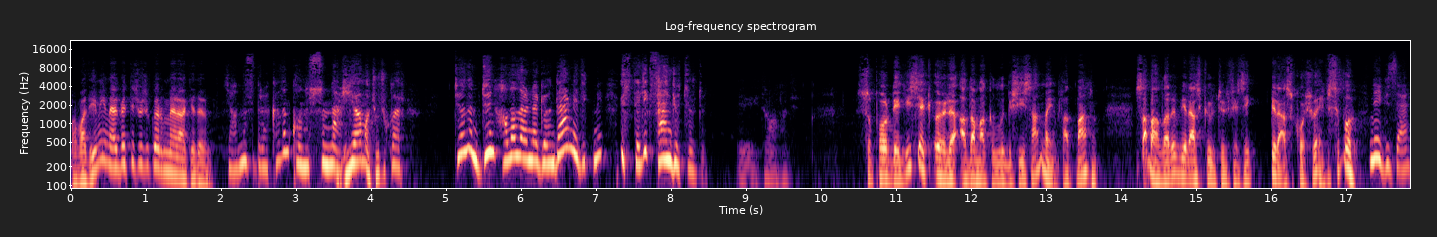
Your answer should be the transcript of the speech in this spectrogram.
Baba değil miyim? Elbette çocuklarımı merak ederim. Yalnız bırakalım konuşsunlar. İyi ama çocuklar... Canım dün halalarına göndermedik mi? Üstelik sen götürdün. İyi, tamam hadi. Spor dediysek öyle adam akıllı bir şey sanmayın Fatma Hanım. Sabahları biraz kültür fizik, biraz koşu hepsi bu. Ne güzel.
